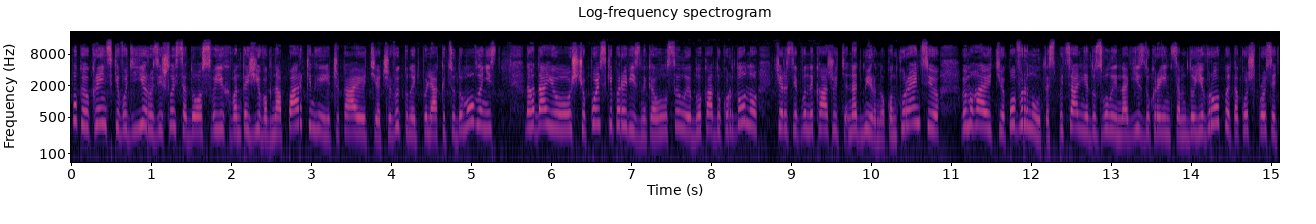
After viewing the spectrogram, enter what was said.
Поки українські водії розійшлися до своїх вантажівок на паркінги і чекають, чи виконують поляки цю домовленість. Нагадаю, що польські перевізники оголосили блокаду кордону через, як вони кажуть, надмірну конкуренцію. Вимагають повернути спеціальні дозволи на в'їзд українцям до Європи. Також просять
